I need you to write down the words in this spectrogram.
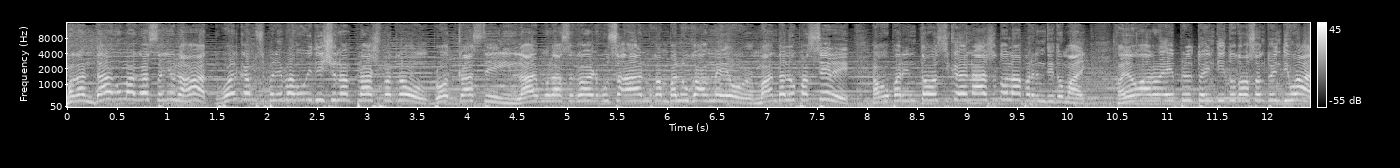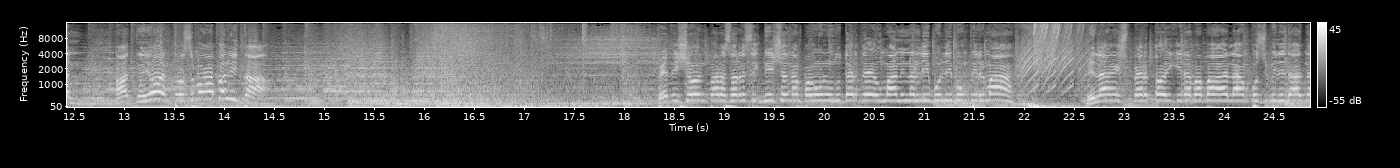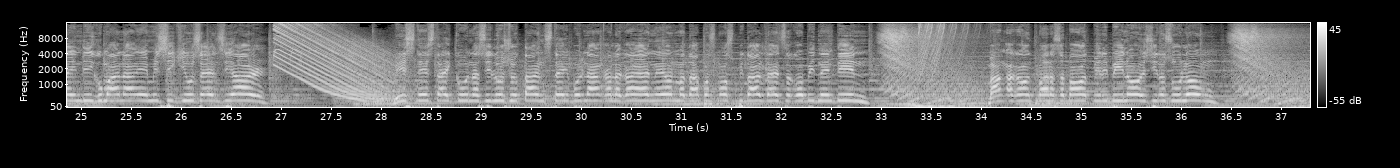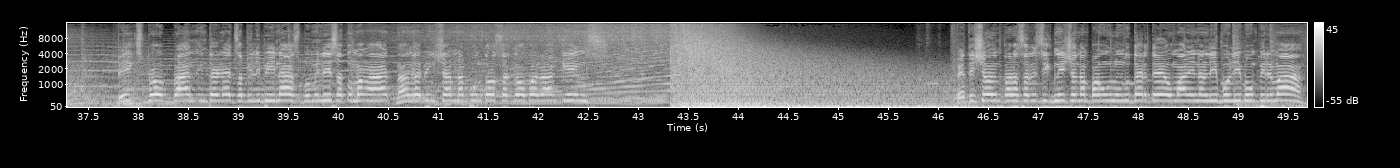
Magandang umaga sa inyo lahat. Welcome sa panibagong edisyon ng Flash Patrol Broadcasting live mula sa garden kung saan mukhang baluga ang mayor, Mandalupa City. Ako pa rin to, si Kaya Nasa Tula pa rin dito Mike. Ngayong araw April 20, 2021. At ngayon, para sa mga balita. Petisyon para sa resignation ng Pangulong Duterte umani ng libo-libong pirma. Bilang eksperto, ikinababahala ang posibilidad na hindi gumana ang MECQ sa NCR. Business tycoon na si Lucio Tan stable na ang kalagayan ngayon matapos ma-hospital dahil sa COVID-19. Bank account para sa bawat Pilipino ay sinusulong. Pix Broadband Internet sa Pilipinas bumilis at umangat ng labing siyam na punto sa global rankings. Petisyon para sa resignation ng Pangulong Duterte umani ng libo-libong pirma.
